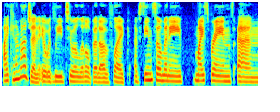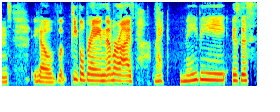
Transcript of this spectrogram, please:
I can imagine it would lead to a little bit of like, I've seen so many mice brains and, you know, people brain, MRIs. Like, maybe is this,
